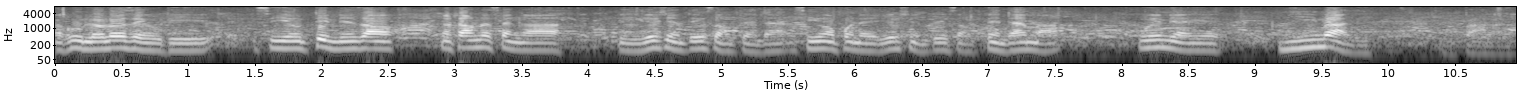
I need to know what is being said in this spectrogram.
အခုလောလောဆယ်ဟိုဒီအစီယုံတစ်မြင်းဆောင်2025ဒီရုပ်ရှင်တေးဆောင်တင်တန်းအစီယုံအဖွဲ့နဲ့ရုပ်ရှင်တေးဆောင်တင်တန်းမှာဝင်းမြန်ရဲ့ ညီးမလေးပါလာတယ်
